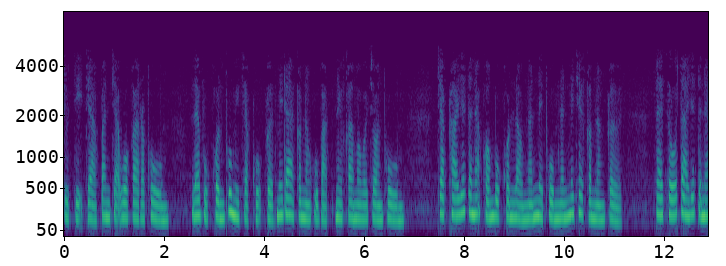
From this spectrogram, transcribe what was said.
จุติจากปัญจโวการภูมิ และบุคคลผู้มีจักขุเกิดไม่ได้กำลังอุบัติในกามวจรภูมิจักขายตนะของบุคคลเหล่านั้นในภูมินั้นไม่ใช่กำลังเกิด แต่โสตายตนะ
